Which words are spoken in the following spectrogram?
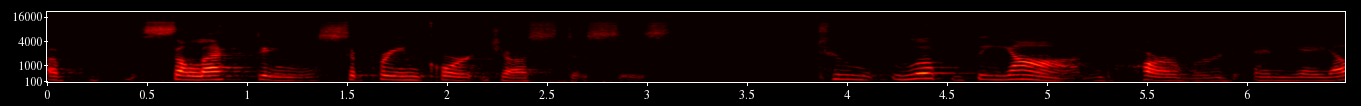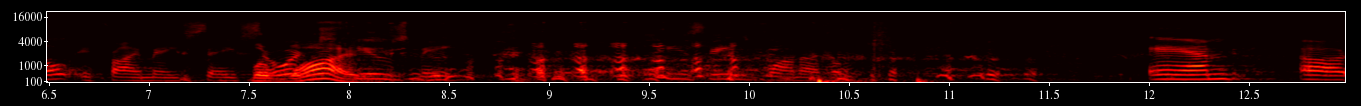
of selecting Supreme Court justices to look beyond Harvard and Yale, if I may say so. But why? Excuse me. he's, he's one of them. And uh,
